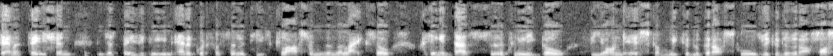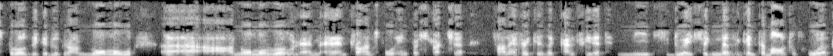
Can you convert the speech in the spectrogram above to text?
sanitation, and just basically inadequate facilities, classrooms and the like. So I think it does certainly go beyond Eskom. We could look at our schools, we could look at our hospitals, we could look at our normal, uh, uh our normal road and, and transport infrastructure. South Africa is a country that needs to do a significant amount of work.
